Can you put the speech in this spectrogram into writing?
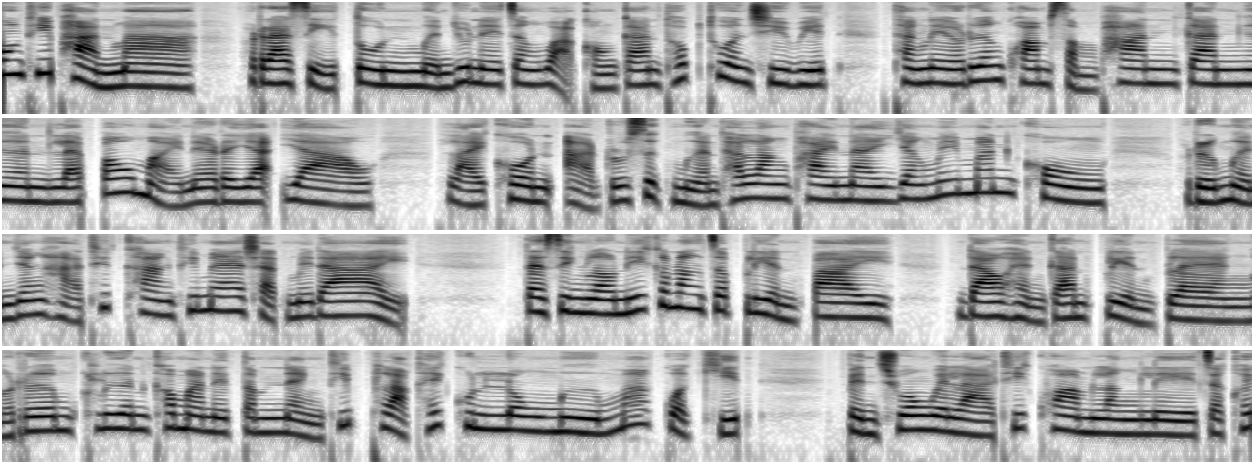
่วงที่ผ่านมา ราศีตุลเหมือนอยู่ในจังหวะของการทบทวนชีวิต ทั้งในเรื่องความสัมพันธ์ การเงินและเป้าหมายในระยะยาว หลายคนอาจรู้สึกเหมือนพลังภายในยังไม่มั่นคง หรือเหมือนยังหาทิศทางที่แม่ชัดไม่ได้ แต่สิ่งเหล่านี้กำลังจะเปลี่ยนไป ดาวแห่งการเปลี่ยนแปลง เริ่มเคลื่อนเข้ามาในตำแหน่งที่ผลักให้คุณลงมือมากกว่าคิด เป็นช่วงเวลาที่ความลังเลจะค่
